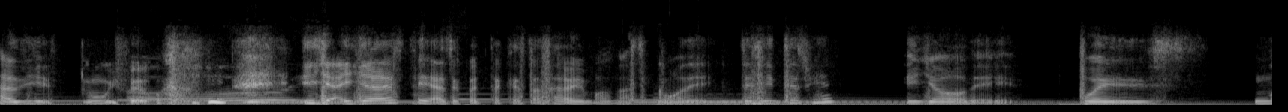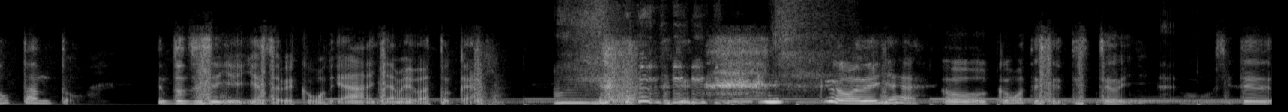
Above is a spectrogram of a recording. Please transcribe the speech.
Así es, muy feo. y ya, y ya este, hace cuenta que hasta sabemos, ¿no? Así como de, ¿te sientes bien? Y yo de, pues, no tanto. Entonces ella ya sabe como de, ah, ya me va a tocar. como de ya, o cómo te sentiste hoy, o si te,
